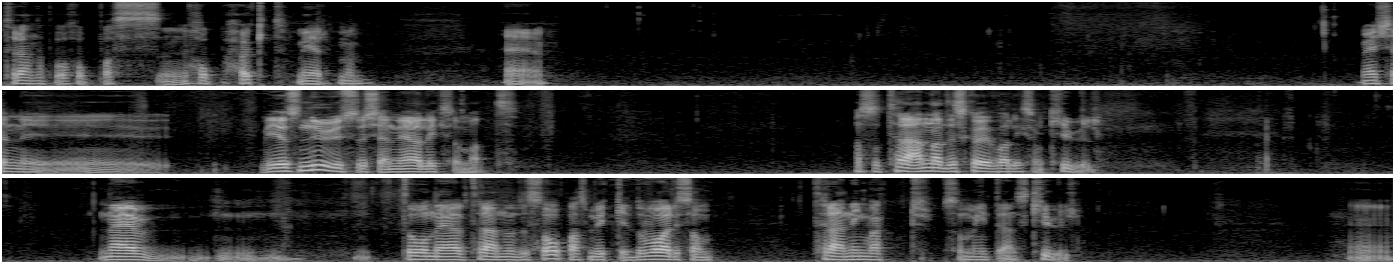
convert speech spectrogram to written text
träna på att hoppas, eh, hoppa högt mer men eh, Men jag känner Just nu så känner jag liksom att Alltså träna, det ska ju vara liksom kul. När jag Då när jag tränade så pass mycket, då var det som Träning vart som inte ens kul eh,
